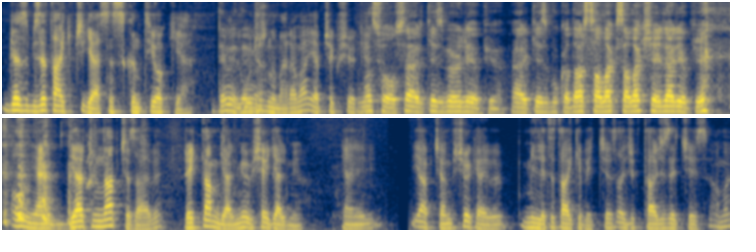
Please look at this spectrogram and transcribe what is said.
biraz bize takipçi gelsin sıkıntı yok ya. Değil mi? Yani Değil Ucuz mi? numara ama yapacak bir şey yok. Nasıl olsa herkes böyle yapıyor. Herkes bu kadar salak salak şeyler yapıyor. Oğlum yani diğer türlü ne yapacağız abi? Reklam gelmiyor bir şey gelmiyor. Yani yapacağım bir şey yok abi. Milleti takip edeceğiz. Acık taciz edeceğiz ama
